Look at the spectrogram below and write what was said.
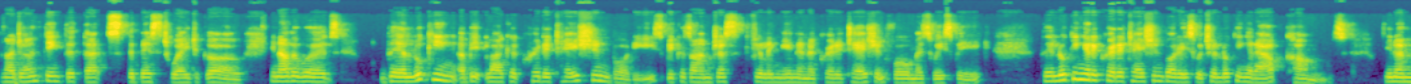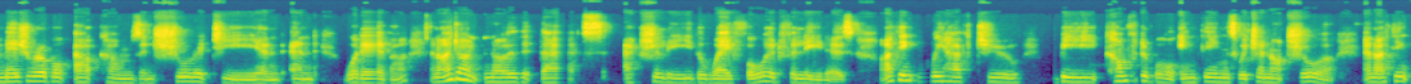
And I don't think that that's the best way to go. In other words, they're looking a bit like accreditation bodies because I'm just filling in an accreditation form as we speak. They're looking at accreditation bodies which are looking at outcomes you know, measurable outcomes and surety and, and whatever. And I don't know that that's actually the way forward for leaders. I think we have to be comfortable in things which are not sure. And I think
